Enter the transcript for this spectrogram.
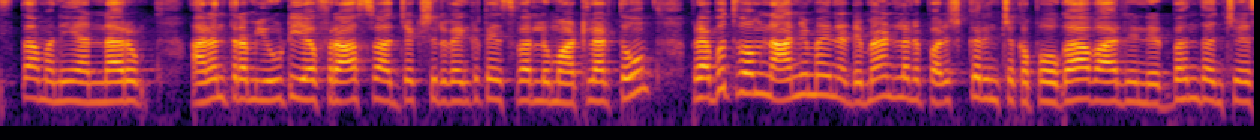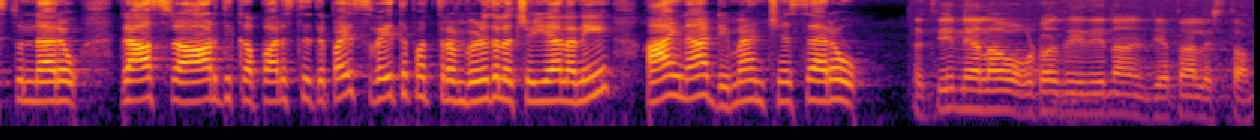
ఇస్తామని అన్నారు. అనంతరం యూటీఎఫ్ రాష్ట్ర అధ్యక్షుడు వెంకటేశ్వర్లు మాట్లాడుతూ ప్రభుత్వం నాణ్యమైన డిమాండ్లను పరిష్కరించకపోగా వారిని నిర్బంధం చేస్తున్నారు. రాష్ట్ర ఆర్థిక పరిస్థితిపై శ్వేతపత్రం విడుదల చేయాలని ఆయన డిమాండ్ చేశారు. ప్రతి నెల ఒకటో తేదీన జీతాలు ఇస్తాం.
